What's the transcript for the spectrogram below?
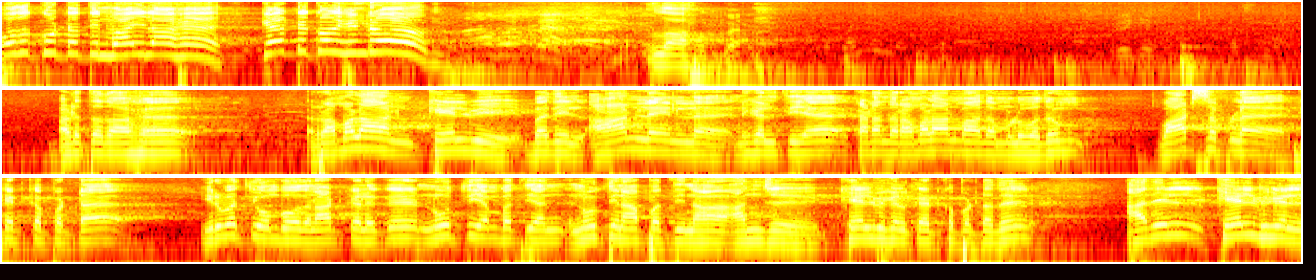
பொதுக்கூட்டத்தின் வாயிலாக கேட்டுக்கொள்கின்றோம். அடுத்ததாக ரமலான் கேள்வி பதில் ஆன்லைனில் நிகழ்த்திய கடந்த ரமலான் மாதம் முழுவதும் வாட்ஸ்அப்பில் கேட்கப்பட்ட இருபத்தி ஒம்பது நாட்களுக்கு நூற்றி எண்பத்தி அஞ்சு நூற்றி நாற்பத்தி நா அஞ்சு கேள்விகள் கேட்கப்பட்டது. அதில் கேள்விகள்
